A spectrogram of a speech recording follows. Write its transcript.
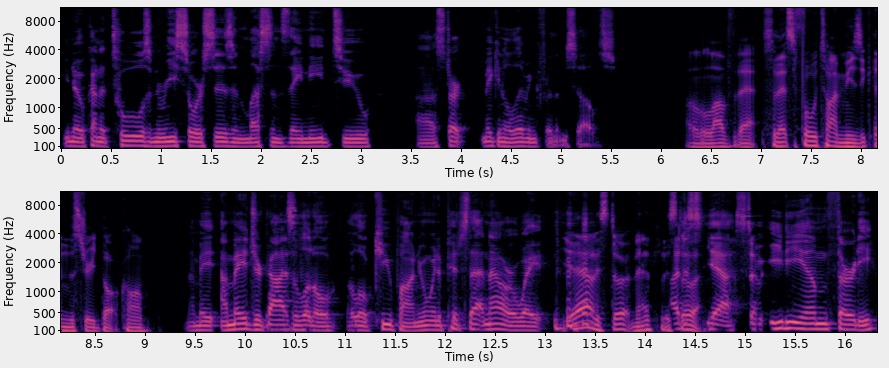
you know, kind of tools and resources and lessons they need to uh, start making a living for themselves. I love that. So that's fulltimemusicindustry.com. I made I made your guys a little a little coupon. You want me to pitch that now or wait? Yeah, let's do it, man. Let's I do just it. yeah. So EDM thirty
